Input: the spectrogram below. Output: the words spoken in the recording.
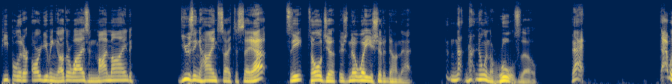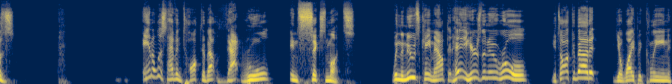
people that are arguing otherwise, in my mind, using hindsight to say, ah, see, told you, there's no way you should have done that. Not, not knowing the rules, though. That, that was, analysts haven't talked about that rule in six months. When the news came out that, hey, here's the new rule, you talk about it, you wipe it clean,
